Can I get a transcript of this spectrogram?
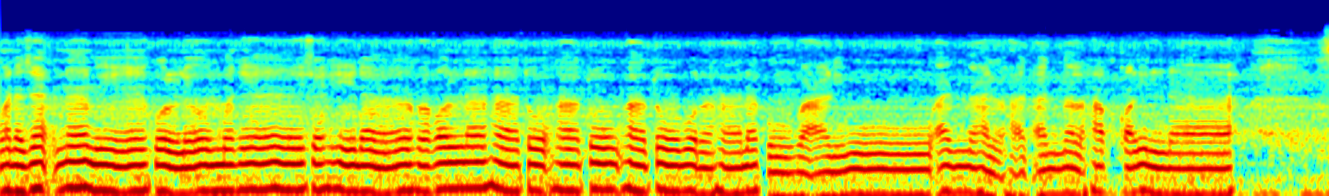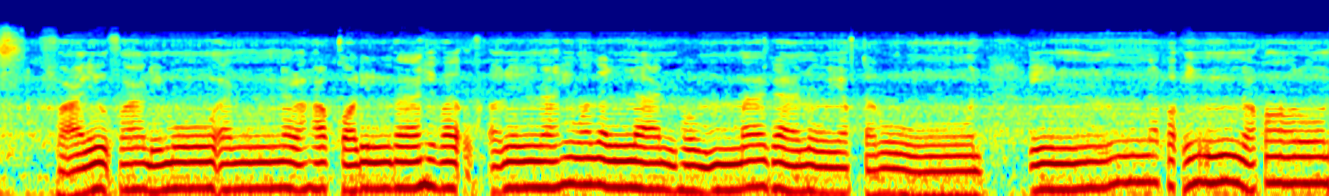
ونزعنا من كل أمة شهيدا فقلنا هاتوا هاتوا هاتوا برهانكم فعلموا أن الحق لله. فعلموا أن الحق لله لله وذل عنهم ما كانوا يفترون. إن قارون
